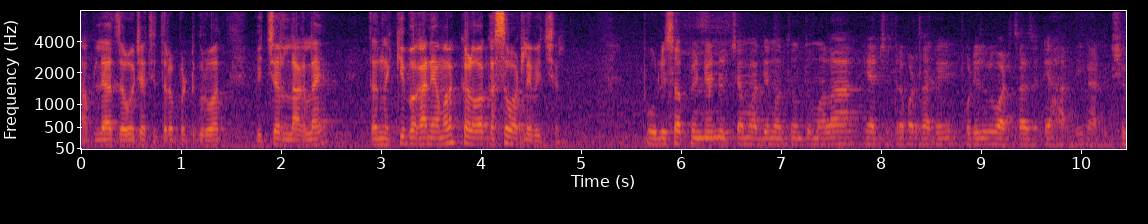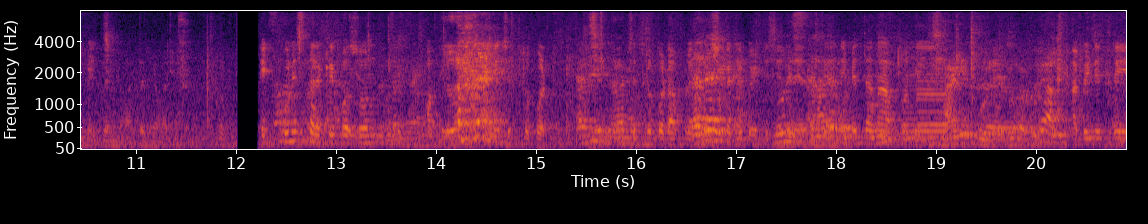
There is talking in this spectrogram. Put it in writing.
आपल्या जवळच्या चित्रपटगृहात पिक्चर लागला आहे तर नक्की बघा आणि आम्हाला कळवा कसं वाटलं पिक्चर पोलीस ऑफ इंडिया न्यूजच्या माध्यमातून तुम्हाला या चित्रपटासाठी पुढील वाटचालीसाठी हार्दिक हार्दिक शुभेच्छा. धन्यवाद. धन्यवाद. एकोणीस तारखेपासून आपल्याला चित्रपट हा चित्रपट आपल्या प्रेक्षकांच्या भेटीसाठी त्या निमित्तानं आपण अभिनेत्री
